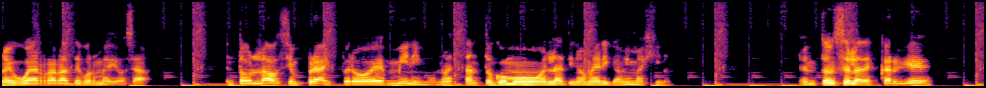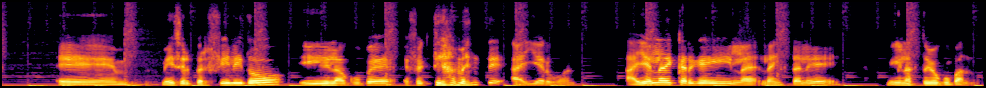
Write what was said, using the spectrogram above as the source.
No hay weas raras de por medio, o sea, en todos lados siempre hay, pero es mínimo, no es tanto como en Latinoamérica, me imagino. Entonces la descargué, eh, me hice el perfil y todo, y la ocupé efectivamente ayer, weón. Ayer la descargué y la, la instalé y la estoy ocupando.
